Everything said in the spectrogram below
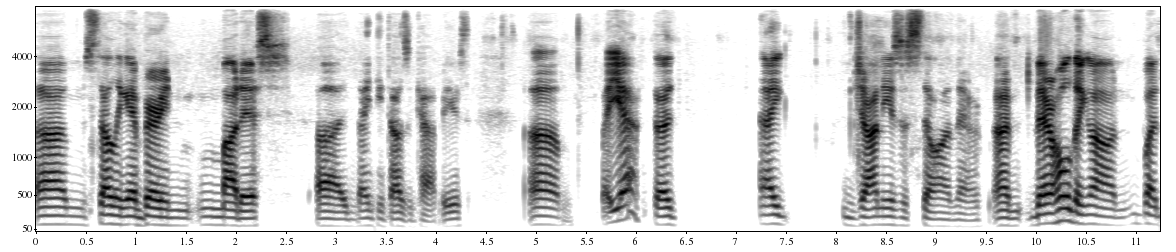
Um, selling a very modest, uh, nineteen thousand copies. Um, but yeah, the I Johnny's is still on there. Um, they're holding on, but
